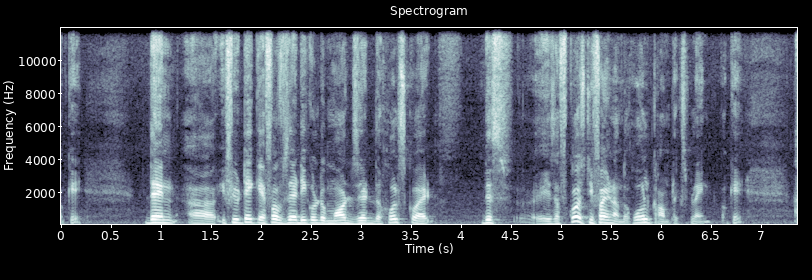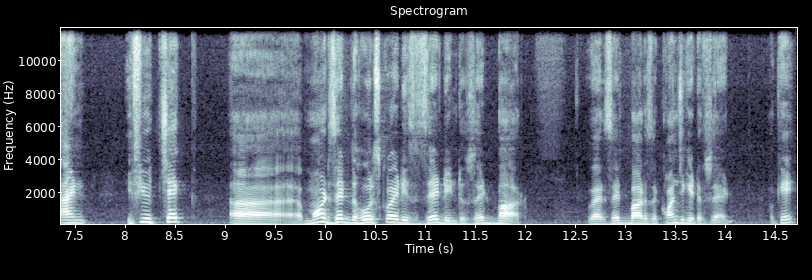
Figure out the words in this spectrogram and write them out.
okay? Then if you take f of z equal to mod z the whole squared this is of course defined on the whole complex plane okay? And if you check mod z the whole squared is z into z bar where z bar is a conjugate of z okay?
